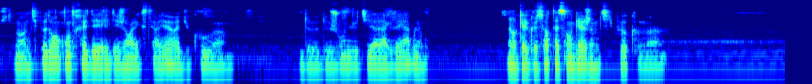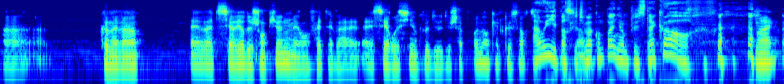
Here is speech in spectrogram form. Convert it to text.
justement un petit peu de rencontrer des, des gens à l'extérieur et du coup euh, de, de joindre l'utile à l'agréable. Et en quelque sorte, elle s'engage un petit peu comme euh, euh, comme elle va elle va te servir de championne, mais en fait elle va elle sert aussi un peu de, de chaperonne en quelque sorte. Ah oui, parce que tu m'accompagnes en plus, d'accord. Ouais.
